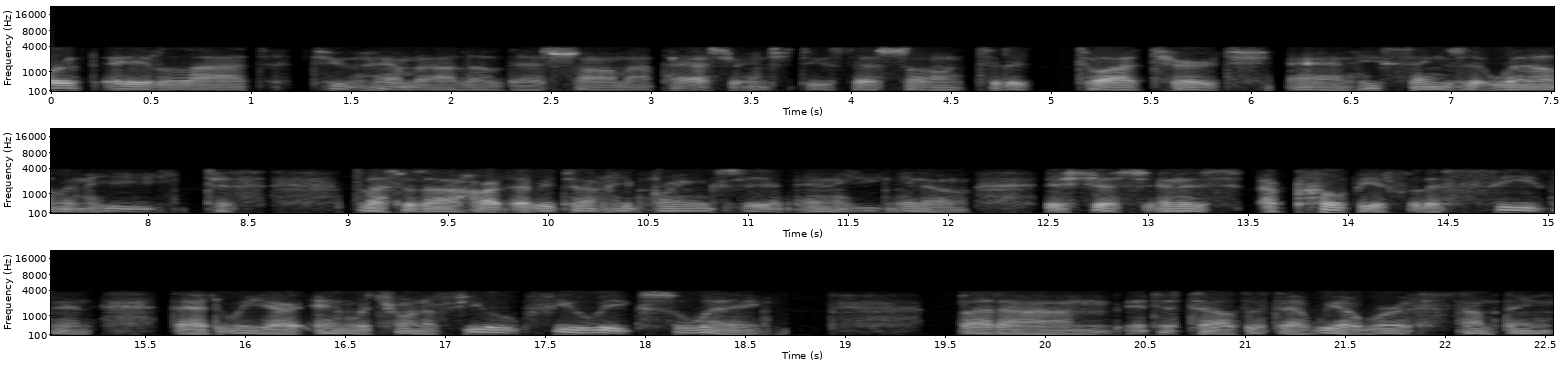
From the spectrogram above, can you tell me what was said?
Worth a lot to him, and I love that song. My pastor introduced that song to the to our church, and he sings it well, and he just blesses our heart every time he brings it, and he, you know, it's just and it's appropriate for the season that we are in, which we're on a few few weeks away. But um, it just tells us that we are worth something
